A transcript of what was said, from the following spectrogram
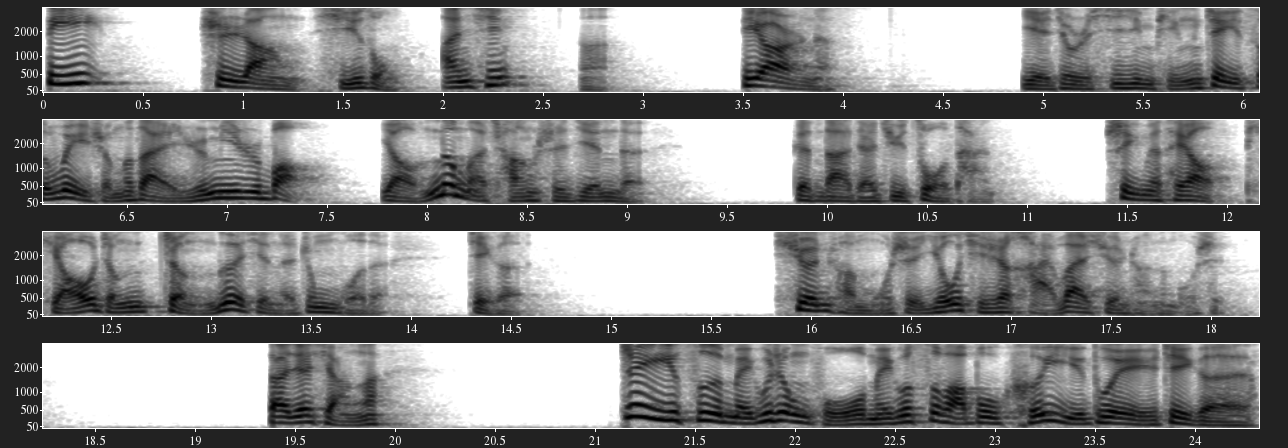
第一是让习总安心啊，第二呢。也就是习近平这一次为什么在人民日报要那么长时间的跟大家去座谈，是因为他要调整整个现在中国的这个宣传模式，尤其是海外宣传的模式。大家想啊，这一次美国政府、美国司法部可以对这个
